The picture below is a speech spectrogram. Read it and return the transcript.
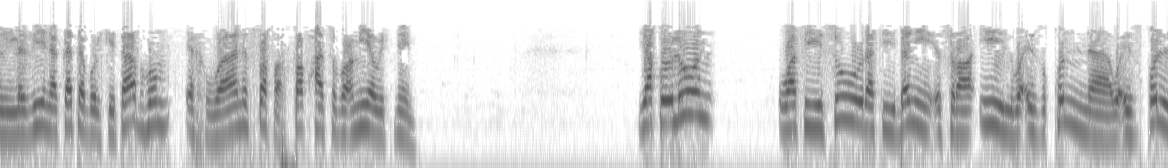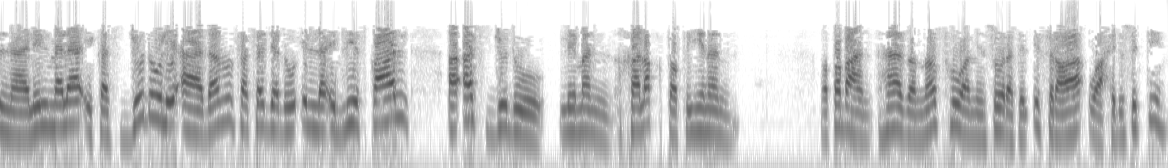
الذين كتبوا الكتاب هم إخوان الصفا. صفحة 702 يقولون وفي سورة بني إسرائيل وإذ قلنا وإذ قلنا للملائكة اسجدوا لآدم فسجدوا إلا إبليس. قال أأسجد لمن خلقت طينا؟ وطبعا هذا النص هو من سورة الإسراء 61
